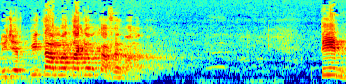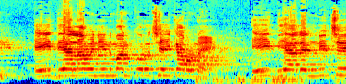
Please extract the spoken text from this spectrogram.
নিজের পিতা মাতাকেও কাফের বানাতো। তিন, এই দেয়াল আমি নির্মাণ করেছি এই কারণে। এই দেয়ালের নিচে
